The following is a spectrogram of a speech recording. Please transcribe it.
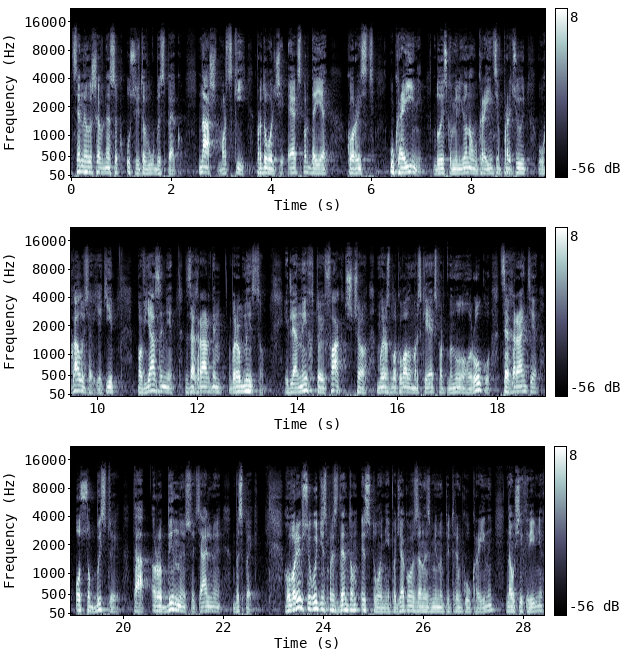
це не лише внесок у світову безпеку. Наш морський продовольчий експорт дає користь Україні. Близько мільйона українців працюють у галузях, які пов'язані з аграрним виробництвом. І для них той факт, що ми розблокували морський експорт минулого року, це гарантія особистої та родинної соціальної безпеки. Говорив сьогодні з президентом Естонії. Подякував за незмінну підтримку України на усіх рівнях.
